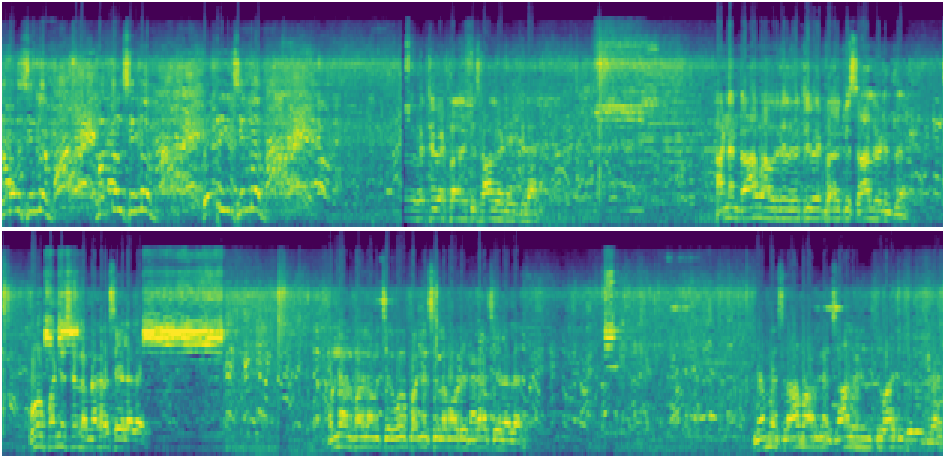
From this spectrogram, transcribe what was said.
நமது சின்னம் மக்கள் சின்னம் வெற்றியின் சின்னம். வெற்றி வேட்பாளருக்கு சால்வை அணிவிக்கிறார் அண்ணன் ராம அவர்கள் வெற்றி வேட்பாளருக்கு சால்வை அணிவித்தார் ஓ பன்னீர்செல்வம் நகர செயலாளர். முன்னாள் முதலமைச்சர் ஓ பன்னீர்செல்வம் அவருடைய நகர செயலாளர் எம் எஸ் ராம அவர்கள் சால்வை அணிவித்து வாழ்த்து தெரிவிக்கிறார்.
